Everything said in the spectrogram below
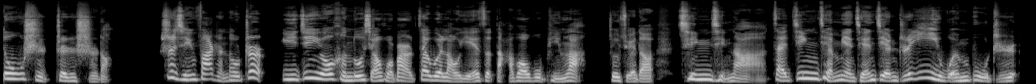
都是真实的。事情发展到这儿，已经有很多小伙伴在为老爷子打抱不平了，就觉得亲情呐，在金钱面前简直一文不值，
